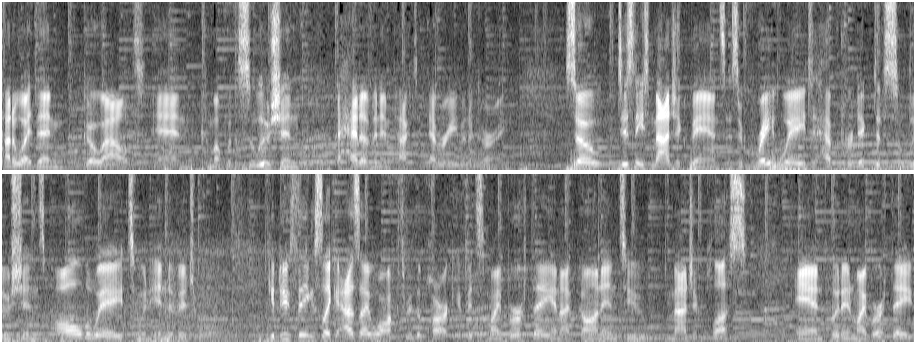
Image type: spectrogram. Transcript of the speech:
how do I then go out and come up with a solution ahead of an impact ever even occurring? So Disney's Magic Bands is a great way to have predictive solutions all the way to an individual. You can do things like as I walk through the park, if it's my birthday and I've gone into Magic Plus and put in my birthday,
